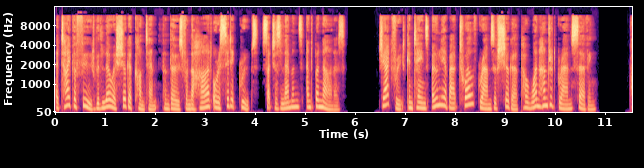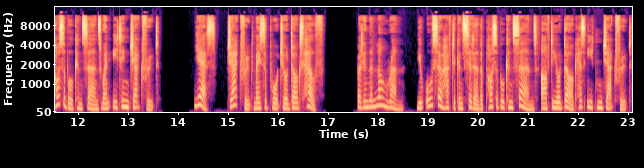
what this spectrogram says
a type of food with lower sugar content than those from the hard or acidic groups, such as lemons and bananas. Jackfruit contains only about 12 grams of sugar per 100 grams serving. Possible concerns when eating jackfruit. Yes, jackfruit may support your dog's health. But in the long run, you also have to consider the possible concerns after your dog has eaten jackfruit.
